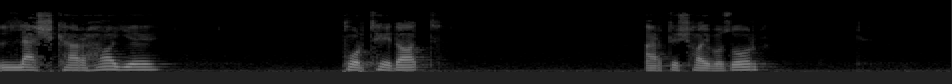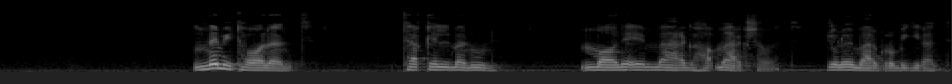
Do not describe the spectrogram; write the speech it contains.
لشکرهای پرتعداد ارتشهای بزرگ نمی‌توانند تقل منون مانع مرگ, مرگ شوند. جلوی مرگ رو بگیرند.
